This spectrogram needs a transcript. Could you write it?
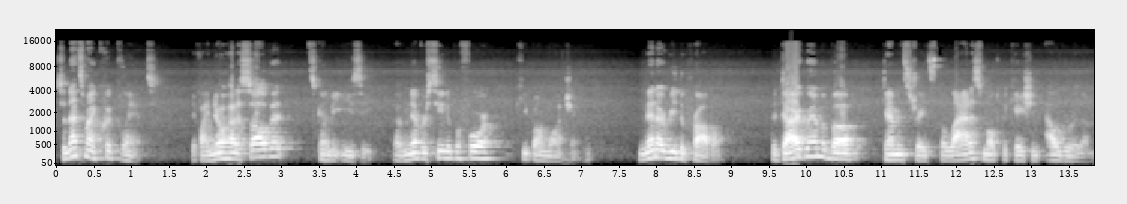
So that's my quick glance. If I know how to solve it, it's going to be easy. If I've never seen it before, keep on watching. And then I read the problem. The diagram above demonstrates the lattice multiplication algorithm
